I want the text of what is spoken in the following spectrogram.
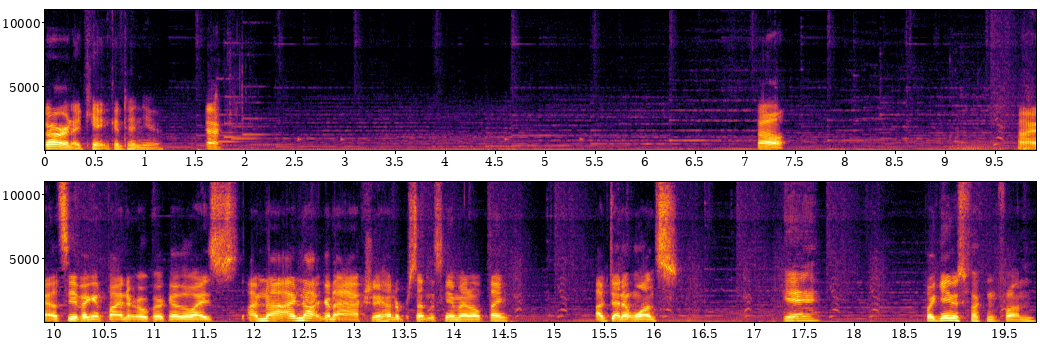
Darn, I can't continue. Yeah. Oh. Alright, let's see if I can find it real quick. Otherwise, I'm not. I'm not gonna actually 100% this game. I don't think. I've done it once, Yeah. but game is fucking fun.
